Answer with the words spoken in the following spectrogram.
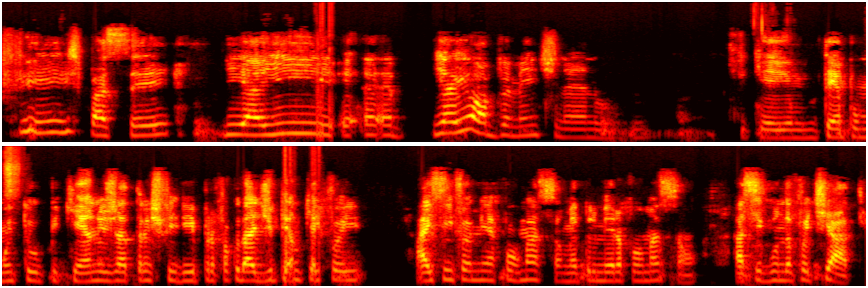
fiz, passei. E aí, é, é e aí, obviamente, né, no, fiquei um tempo muito pequeno e já transferi para a faculdade de piano, que aí foi Aí sim foi minha formação, minha primeira formação. A segunda foi teatro.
